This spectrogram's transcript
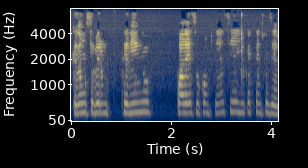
cada um saber um bocadinho qual é a sua competência e o que é que tem de fazer.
